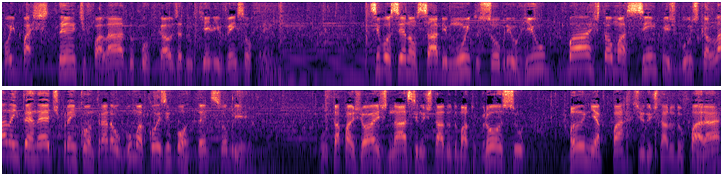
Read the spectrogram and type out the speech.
foi bastante falado por causa do que ele vem sofrendo. Se você não sabe muito sobre o rio, basta uma simples busca lá na internet para encontrar alguma coisa importante sobre ele. O Tapajós nasce no estado do Mato Grosso, banha parte do estado do Pará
